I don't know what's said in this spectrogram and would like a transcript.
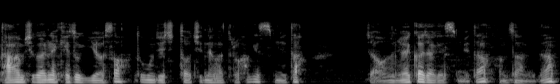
다음 시간에 계속 이어서 두 문제씩 더 진행하도록 하겠습니다. 자, 오늘 여기까지 하겠습니다. 감사합니다.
